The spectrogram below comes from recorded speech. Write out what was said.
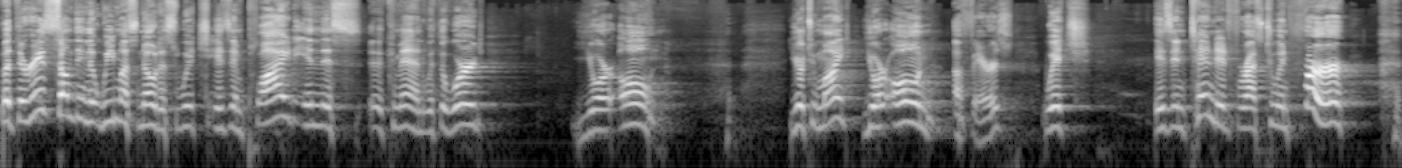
but there is something that we must notice, which is implied in this uh, command with the word your own. You're to mind your own affairs, which is intended for us to infer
